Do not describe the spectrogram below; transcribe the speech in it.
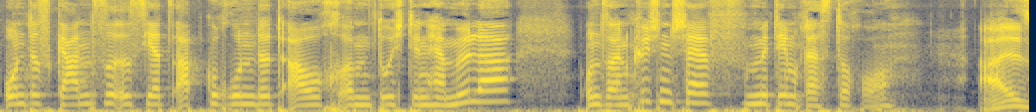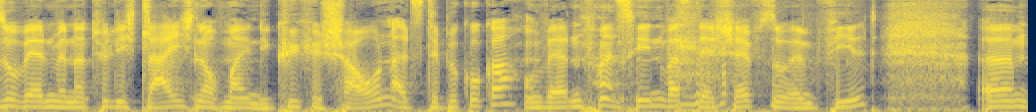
Und das Ganze ist jetzt abgerundet auch ähm, durch den Herr Müller, unseren Küchenchef, mit dem Restaurant. Also werden wir natürlich gleich nochmal in die Küche schauen als Tippegucker und werden mal sehen, was der Chef so empfiehlt. Ähm,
